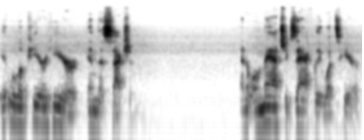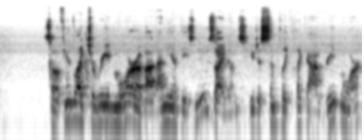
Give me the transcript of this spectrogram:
it will appear here in this section. And it will match exactly what's here. So if you'd like to read more about any of these news items, you just simply click on Read More,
